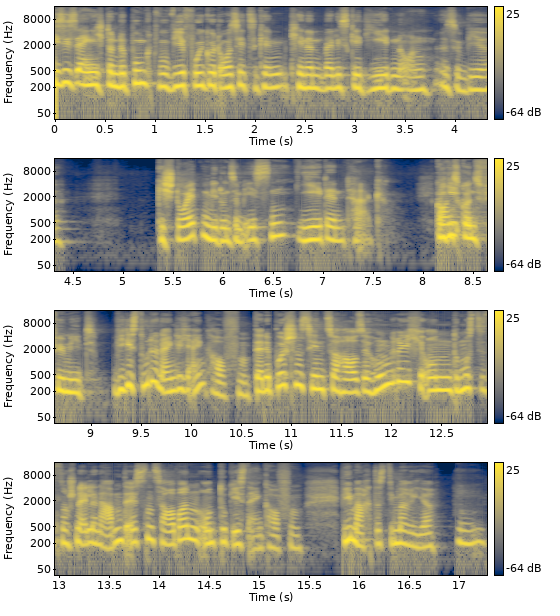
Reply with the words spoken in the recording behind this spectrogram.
das ist eigentlich dann der Punkt, wo wir voll gut ansetzen können, weil es geht jeden an. Also wir gestalten mit unserem Essen jeden Tag. Ganz, ganz viel mit. Wie gehst du denn eigentlich einkaufen? Deine Burschen sind zu Hause hungrig und du musst jetzt noch schnell ein Abendessen zaubern und du gehst einkaufen. Wie macht das die Maria? Hm.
